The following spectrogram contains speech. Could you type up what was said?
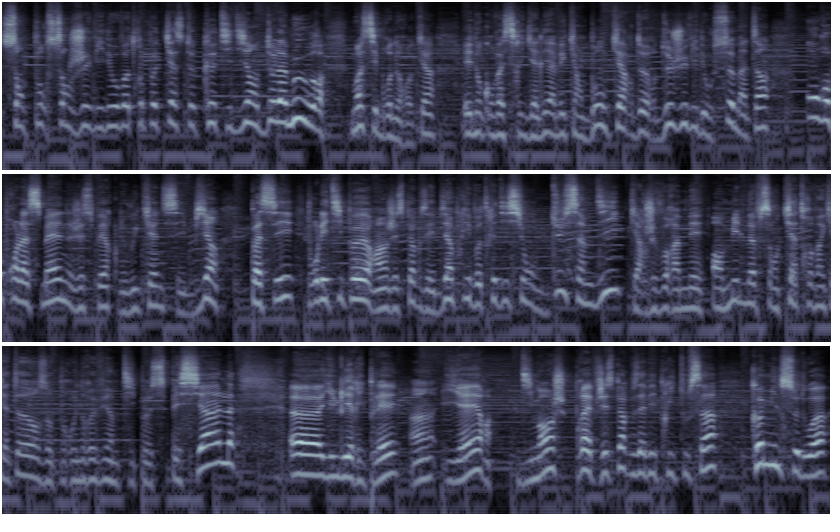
100% jeux vidéo, votre podcast quotidien de l'amour. Moi c'est Bruno Roca et donc on va se régaler avec un bon quart d'heure de jeux vidéo ce matin. On reprend la semaine, j'espère que le week-end s'est bien passé. Pour les tipeurs, hein, j'espère que vous avez bien pris votre édition du samedi, car je vous ramenais en 1994 pour une revue un petit peu spéciale. Euh, Il y a eu les replays hein, hier, dimanche. Bref, j'espère que vous avez pris tout ça comme il se doit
